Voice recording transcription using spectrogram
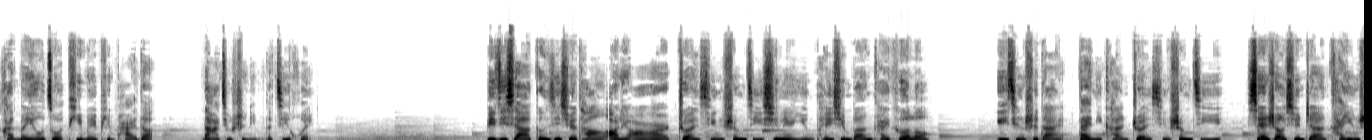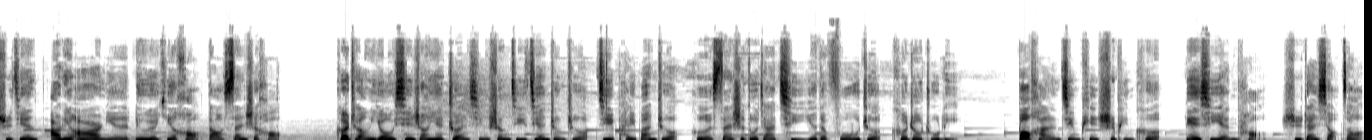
还没有做 T 媒品牌的，那就是你们的机会。笔记侠更新学堂二零二二转型升级训练营培训班开课喽！疫情时代带你看转型升级线上训战开营时间：二零二二年六月一号到三十号。课程由新商业转型升级见证者及陪伴者和三十多家企业的服务者科周主理，包含精品视频课、练习研讨、实战小灶，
